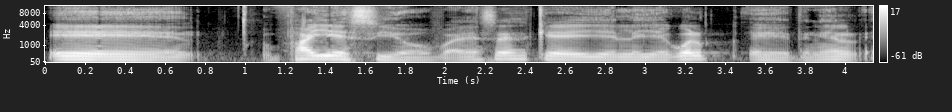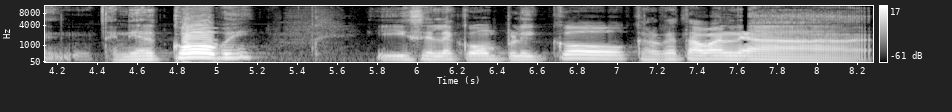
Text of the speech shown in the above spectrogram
Eh, falleció. Parece que le llegó el, eh, tenía, tenía el COVID y se le complicó. Creo que estaba en la,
